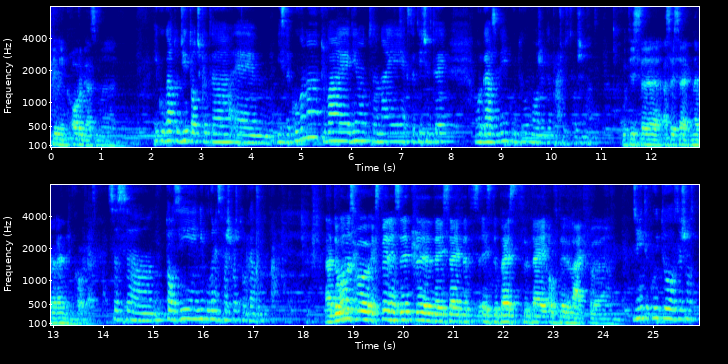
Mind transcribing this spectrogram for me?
feeling orgasm. И когато G точката е излекувана, това е един от най-екстатичните оргазми, които може да почувства жената. with this, uh, as I said, never-ending orgasm. С а, този никога не свършващ оргазъм. Uh, the women who experience it, uh, they say that it's the best day of their life. Uh, Жените, които всъщност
